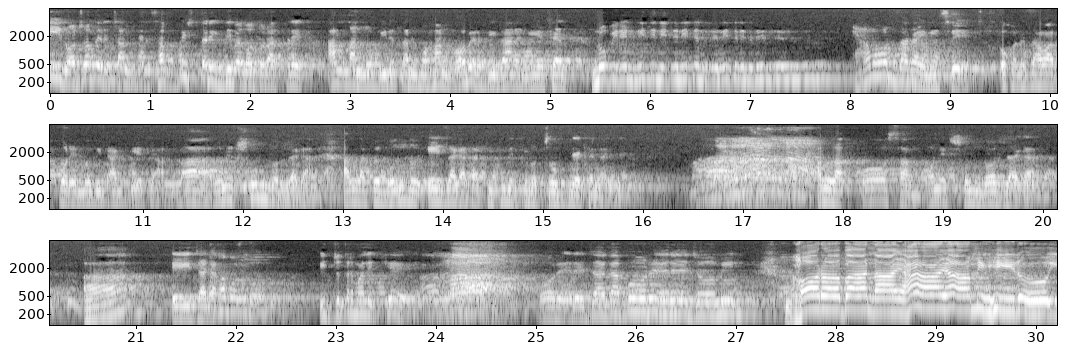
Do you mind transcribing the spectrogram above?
এই রজবের চাঁদের ছাব্বিশ তারিখ দিবাগত রাত্রে আল্লাহ নবীরে তার মহান রবের দিদানে নিয়েছেন। নবীরের নীতি নীতি নীতি নীতি নীতি নীতি নীতি এমন জায়গায় নিছে ওখানে যাওয়ার পরে নবী ডাক দিয়েছে আল্লাহ অনেক সুন্দর জায়গা। আল্লাহ কই বন্ধু এই জায়গাটা পৃথিবীর কোনো চোখ দেখে নাই। আল্লাহ অসাম অনেক সুন্দর জায়গা। আ এই জায়গা বলব? ইজ্জতের মালিক কে? পরের জায়গা পরের জমিন। ঘর বানায় আমি রই।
